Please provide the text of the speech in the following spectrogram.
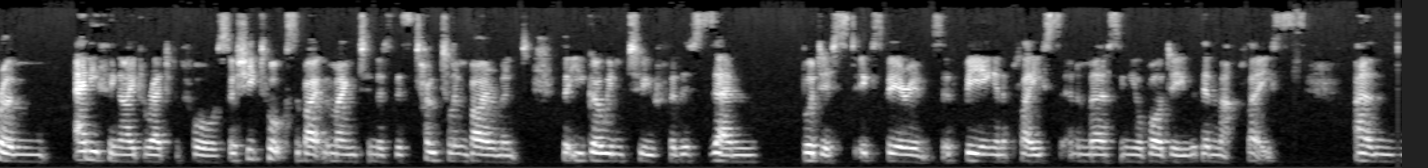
from anything I'd read before. So she talks about the mountain as this total environment that you go into for this Zen Buddhist experience of being in a place and immersing your body within that place. And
